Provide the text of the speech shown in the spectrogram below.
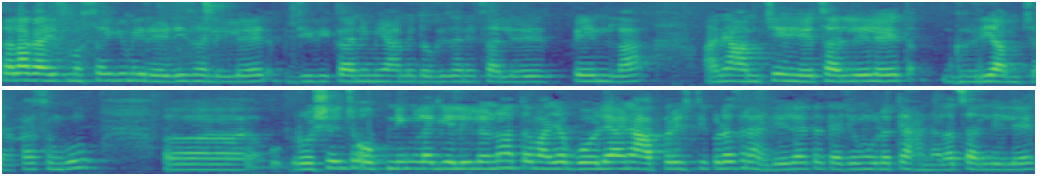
चला गाईज मस्त की मी रेडी झालेली आहे. जीविका आणि मी आम्ही दोघीजणी चाललेले आहेत पेनला. आणि आमचे हे चाललेले आहेत घरी आमच्या का सांगू? रोशनच्या ओपनिंगला गेलेलं ना तर माझ्या गोळ्या आणि आपरेश तिकडंच राहिलेलं आहे तर त्याच्यामुळं ते हाणाला चाललेले आहेत.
